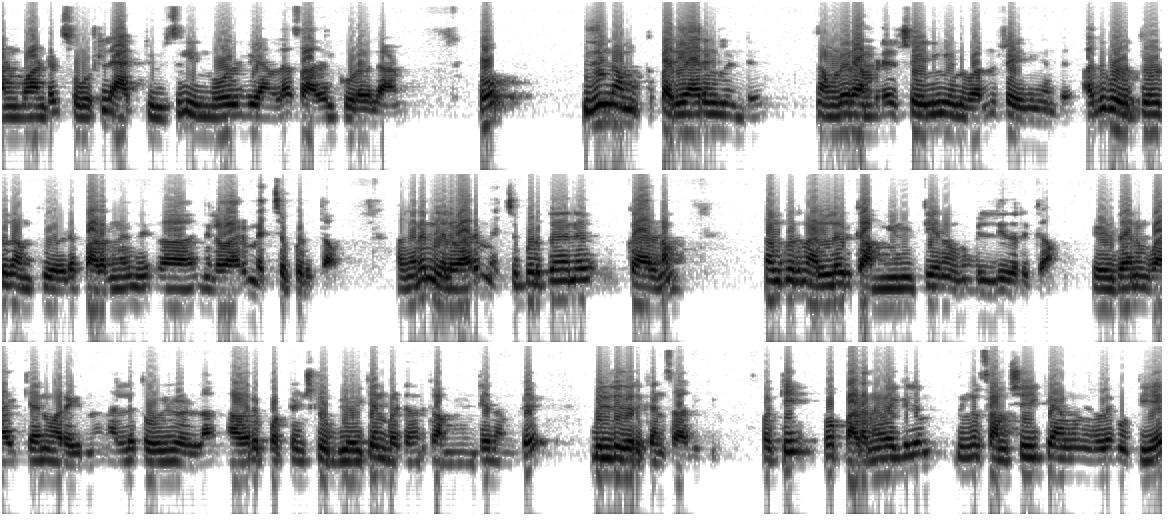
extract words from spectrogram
അൺവാണ്ടഡ് സോഷ്യൽ ആക്ടിവിറ്റീസിൽ ഇൻവോൾവ് ചെയ്യാനുള്ള സാധ്യത കൂടുതലാണ്. അപ്പോൾ ഇത് നമുക്ക് പരിഹാരങ്ങളുണ്ട്. നമ്മൾ റെമഡിയൽ ട്രെയിനിങ് എന്ന് പറഞ്ഞ ട്രെയിനിങ് ഉണ്ട്. അത് കൊടുത്തുകൊണ്ട് നമുക്ക് ഇവരുടെ പഠന നിലവാരം മെച്ചപ്പെടുത്താം. അങ്ങനെ നിലവാരം മെച്ചപ്പെടുത്തുന്നതിന് കാരണം നമുക്കൊരു നല്ലൊരു കമ്മ്യൂണിറ്റിയെ നമുക്ക് ബിൽഡ് ചെയ്തെടുക്കാം. എഴുതാനും വായിക്കാനും അറിയുന്ന നല്ല തൊഴിലുള്ള അവരെ പൊട്ടൻഷ്യൽ ഉപയോഗിക്കാൻ പറ്റുന്ന ഒരു കമ്മ്യൂണിറ്റിയെ നമുക്ക് ബിൽഡ് ചെയ്തെടുക്കാൻ സാധിക്കും. ഓക്കെ അപ്പോൾ പഠനമെങ്കിലും നിങ്ങൾ സംശയിക്കുകയാണെങ്കിൽ നിങ്ങളുടെ കുട്ടിയെ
